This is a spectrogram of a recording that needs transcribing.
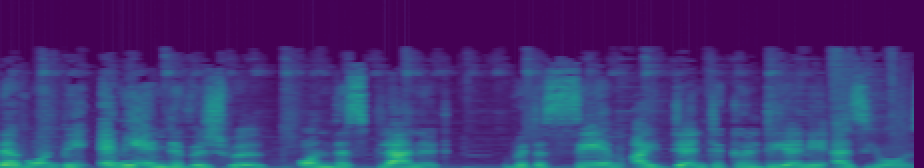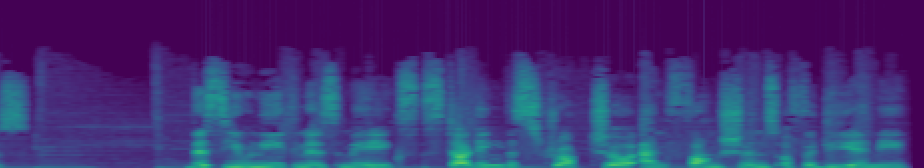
there won't be any individual on this planet with the same identical DNA as yours. This uniqueness makes studying the structure and functions of a DNA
